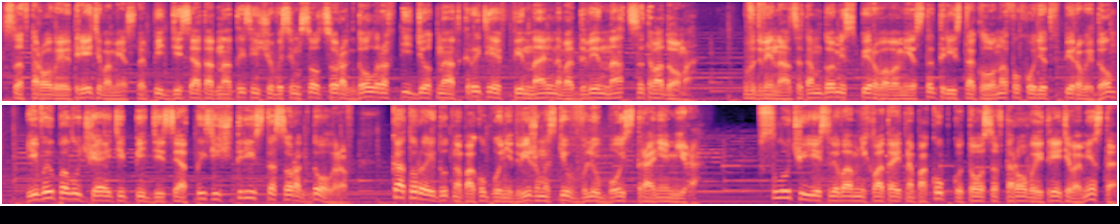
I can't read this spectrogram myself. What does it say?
Со второго и третьего места 51 840 долларов идет на открытие финального 12 дома. В 12 доме с первого места 300 клонов уходят в первый дом, и вы получаете 50 340 долларов, которые идут на покупку недвижимости в любой стране мира. В случае, если вам не хватает на покупку, то со второго и третьего места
